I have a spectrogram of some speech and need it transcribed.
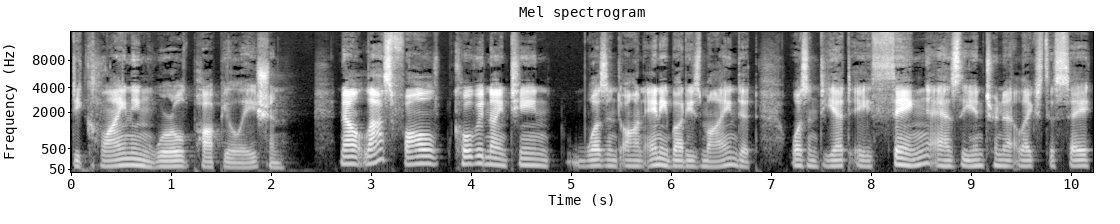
declining world population. Now, last fall, COVID 19 wasn't on anybody's mind. It wasn't yet a thing, as the internet likes to say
